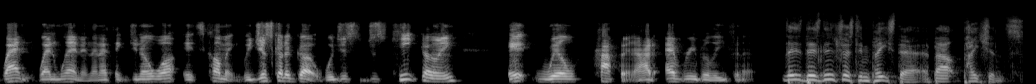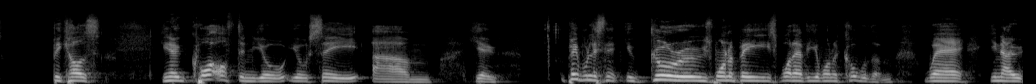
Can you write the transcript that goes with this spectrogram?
"When, when, when," and then I think, "Do you know what? It's coming. We just got to go. We just just keep going. It will happen." I had every belief in it. There's there's an interesting piece there about patience, because you know quite often you'll you'll see um, you people listening, you gurus, wannabes, whatever you want to call them, where you know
